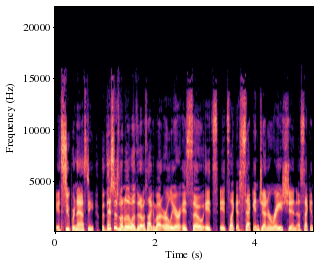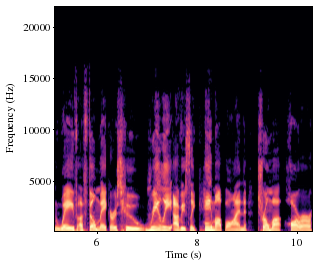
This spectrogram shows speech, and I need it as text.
It's super nasty. But this is one of the ones that I was talking about earlier. Is so it's it's like a second generation, a second wave of filmmakers who really obviously came up on Troma horror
